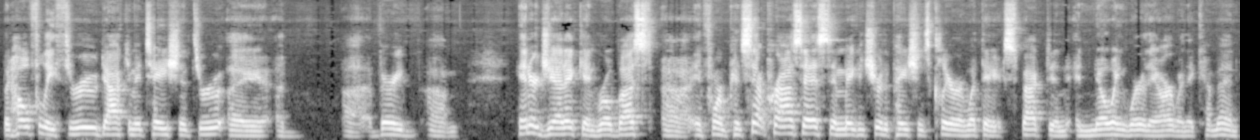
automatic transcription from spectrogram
but hopefully through documentation through a, a, a very um, energetic and robust uh, informed consent process and making sure the patient's clear on what they expect and, and knowing where they are when they come in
